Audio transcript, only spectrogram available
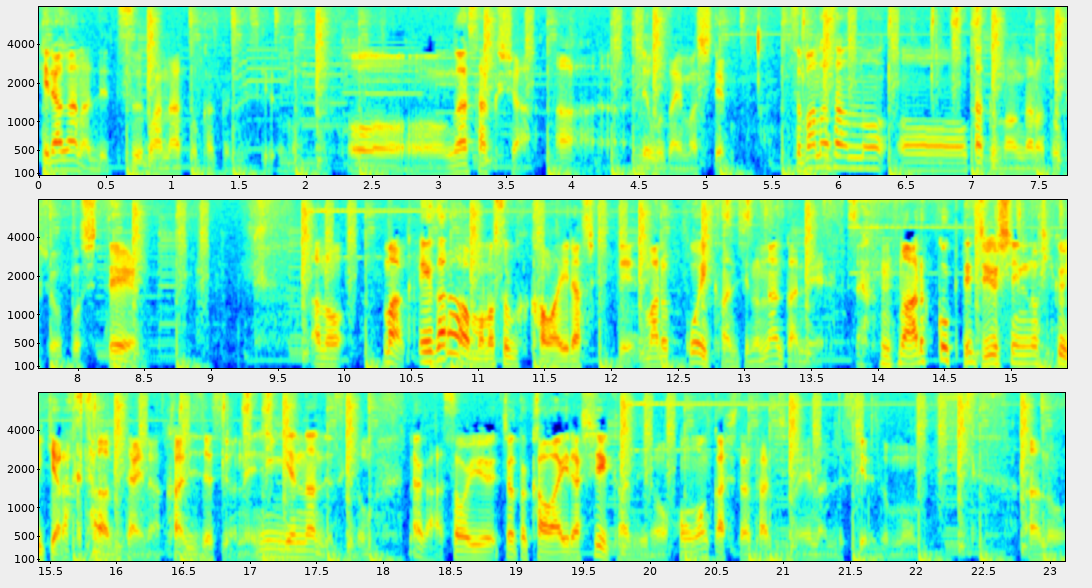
ひらがなでつばなと書くんですけども、が作者でございまして、つばなさんの書く漫画の特徴として、あのまあ、絵柄はものすごく可愛らしくて丸っこい感じのなんかね 丸っこくて重心の低いキャラクターみたいな感じですよね。人間なんですけども。なんかそういうちょっと可愛らしい感じのほんわかしたタッチの絵なんですけれども。あの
